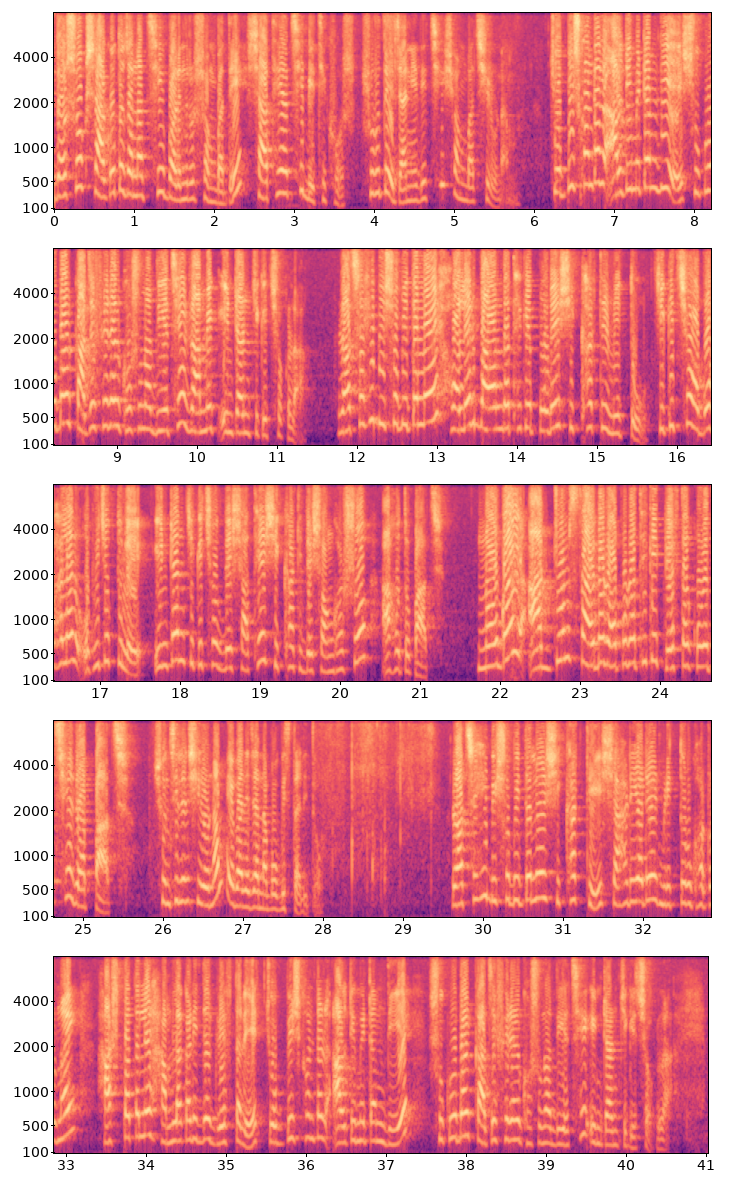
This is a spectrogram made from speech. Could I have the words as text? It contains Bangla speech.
প্রিয় দর্শক, স্বাগত জানাচ্ছি বরেন্দ্র সংবাদে। সাথে আছি বিথি ঘোষ। শুরুতে জানিয়ে দিচ্ছি সংবাদ শিরোনাম। চব্বিশ ঘণ্টার আলটিমেটাম দিয়ে শুক্রবার কাজে ফেরার ঘোষণা দিয়েছে রামেক ইন্টার্ন চিকিৎসকরা। রাজশাহী বিশ্ববিদ্যালয়ে হলের বারান্দা থেকে পড়ে শিক্ষার্থীর মৃত্যু। চিকিৎসা অবহেলার অভিযোগ তুলে ইন্টার্ন চিকিৎসকদের সাথে শিক্ষার্থীদের সংঘর্ষ, আহত পাঁচ। নওগাঁয় আটজন সাইবার অপরাধীকে গ্রেফতার করেছে র্যাব পাঁচ। শুনছিলেন শিরোনাম, এবারে জানাব বিস্তারিত। রাজশাহী বিশ্ববিদ্যালয়ের শিক্ষার্থী শাহরিয়ারের মৃত্যুর ঘটনায় হাসপাতালে হামলাকারীদের গ্রেফতারে চব্বিশ ঘণ্টার আলটিমেটাম দিয়ে শুক্রবার কাজে ফেরার ঘোষণা দিয়েছে ইন্টার্ন চিকিৎসকরা।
